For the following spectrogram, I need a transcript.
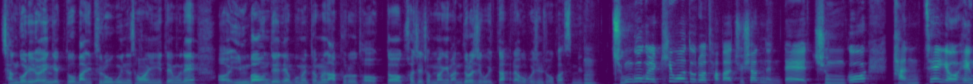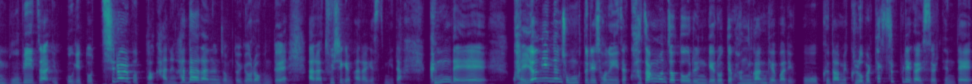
장거리 여행객도 많이 들어오고 있는 상황이기 때문에 어, 인바운드에 대한 모멘텀은 앞으로 더욱더 커질 전망이 만들어지고 있다라고 보시면 좋을 것 같습니다. 음, 중국을 키워드로 잡아주셨는데 중국 단체 여행 무비자 입국이 또 7월부터 가능하다라는 점도 여러분들 알아두시길 바라겠습니다. 근데 관련 있는 종목들이 저는 이제 가장 먼저 떠오르는 게 롯데 관광개발이고 그 다음에 글로벌 텍스프리가 있을 텐데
